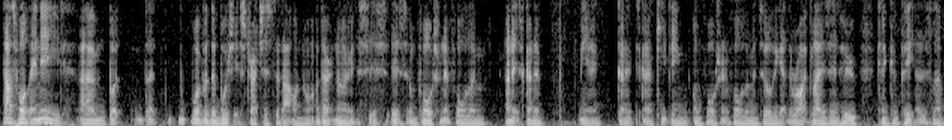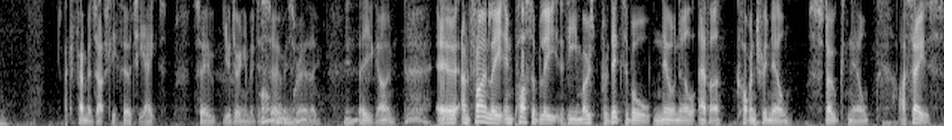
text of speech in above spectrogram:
that's what they need. Um, but that, whether the budget stretches to that or not, I don't know. It's it's, it's unfortunate for them, and it's going to, you know, to it's going to keep being unfortunate for them until they get the right players in who can compete at this level. Akinfenwa's actually 38. So you're doing him a disservice, oh, wow. really. Yeah. There you go. Uh, and finally, in possibly the most predictable nil-nil ever, Coventry nil, Stoke nil. I say it's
